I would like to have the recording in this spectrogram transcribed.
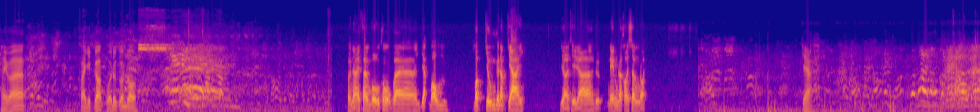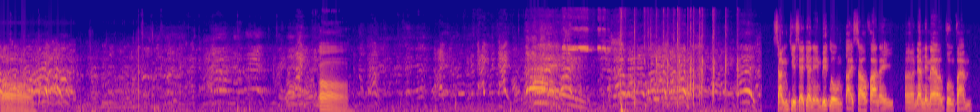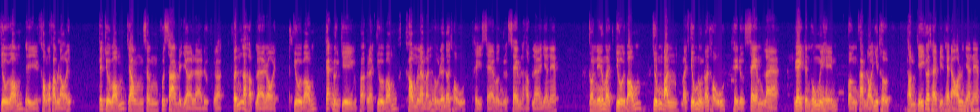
Hay quá Pha giật gót của Đức Rondo Hồi nãy Phan Vũ có một va dắt bóng vấp trúng cái nắp chai. Giờ thì đã được ném ra khỏi sân rồi. Chà Ồ Sẵn chia sẻ cho anh em biết luôn tại sao pha này uh, Nam Neymar vương phạm chùi bóng thì không có phạm lỗi. Cái chùi bóng trong sân futsal bây giờ là được uh, tính là hợp lệ rồi. Chùi bóng, cắt đường truyền hoặc là chùi bóng không làm ảnh hưởng đến đối thủ thì sẽ vẫn được xem là hợp lệ nha anh em. Còn nếu mà chùi bóng, trúng banh mà trúng luôn đối thủ thì được xem là gây tình huống nguy hiểm, vẫn phạm lỗi như thường. Thậm chí có thể bị thẻ đỏ luôn nha anh em.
